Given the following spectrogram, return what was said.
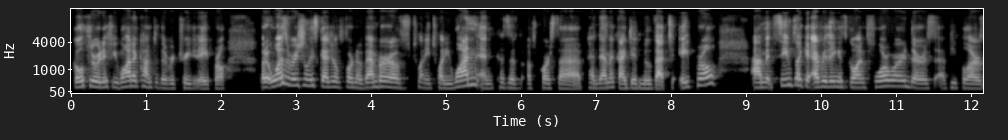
go through it if you want to come to the retreat in April. But it was originally scheduled for November of 2021, and because of of course the pandemic, I did move that to April. Um, it seems like everything is going forward. There's uh, people are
